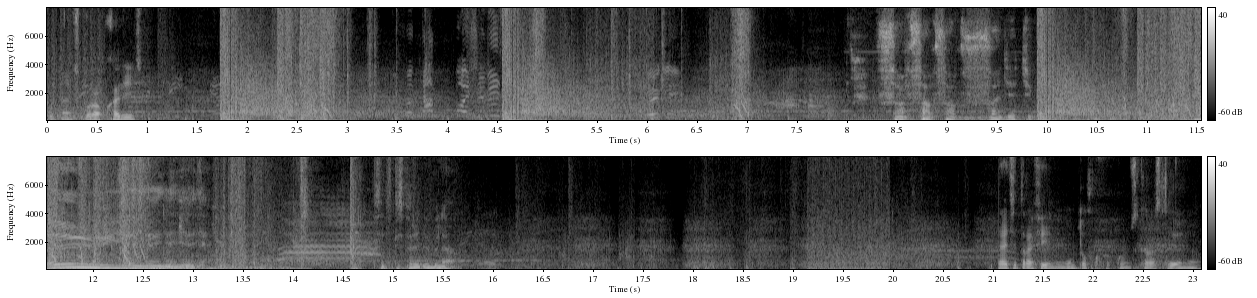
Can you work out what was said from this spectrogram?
Тут, наверное, скоро обходить. Möglich! Сав, сав, сав, сзади от тебя. Все-таки спереди убили. Дайте трофейную винтовку какую-нибудь скорострельную.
